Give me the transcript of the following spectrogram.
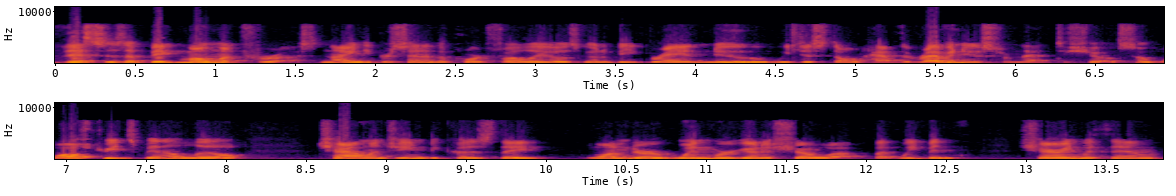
this is a big moment for us. 90% of the portfolio is going to be brand new. We just don't have the revenues from that to show. So Wall Street's been a little challenging because they wonder when we're going to show up. But we've been sharing with them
